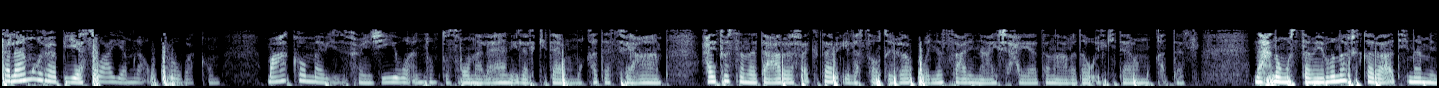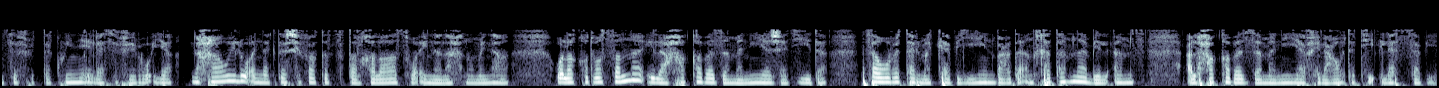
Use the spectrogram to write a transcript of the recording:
سلام الرب يسوع يملأ قلوبكم. معكم ماريز فرنجي وأنتم تصغون الآن إلى الكتاب المقدس في عام حيث سنتعرف أكثر إلى صوت الرب ونسعى لنعيش حياتنا على ضوء الكتاب المقدس. نحن مستمرون في قراءتنا من سفر التكوين إلى سفر الرؤيا. نحاول أن نكتشف قصة الخلاص وأين نحن منها. ولقد وصلنا إلى حقبة زمنية جديدة ثورة المكابيين بعد أن ختمنا بالأمس الحقبة الزمنية في العودة إلى السبي.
